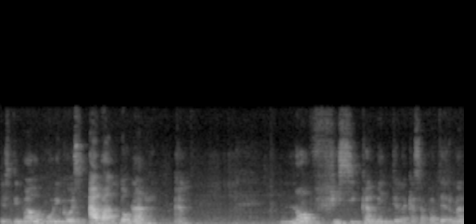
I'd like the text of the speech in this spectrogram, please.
estimado público, es abandonar no físicamente la casa paterna,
